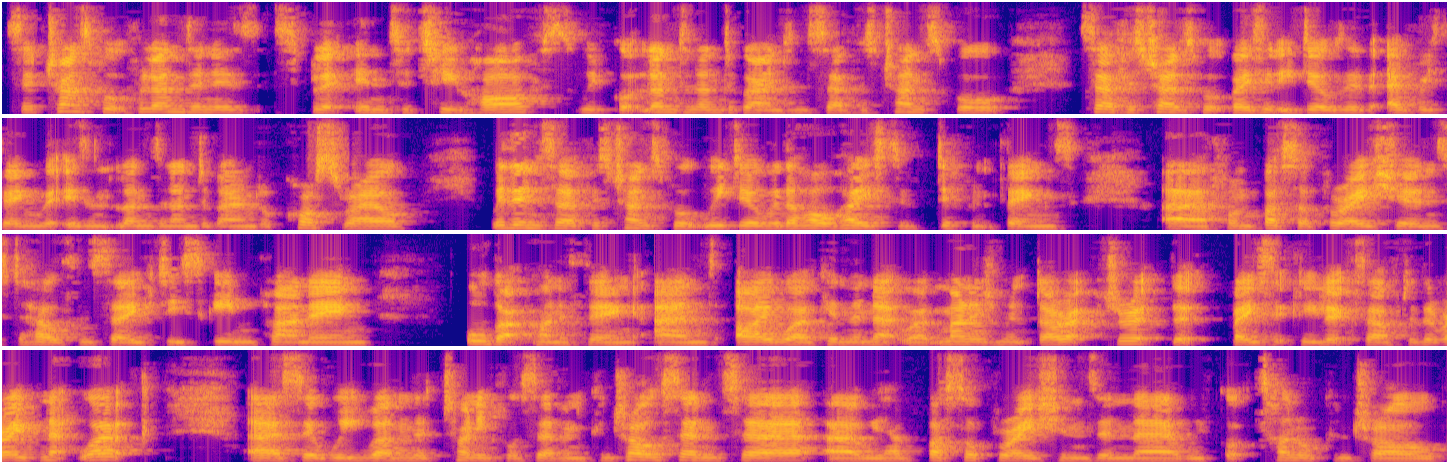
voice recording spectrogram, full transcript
So Transport for London is split into two halves. We've got London Underground and Surface Transport. Surface Transport basically deals with everything that isn't London Underground or Crossrail. Within Surface Transport, we deal with a whole host of different things, uh, from bus operations to health and safety, scheme planning, all that kind of thing. And I work in the network management directorate that basically looks after the road network. Uh, so we run the 24 7 control centre, uh, we have bus operations in there, we've got tunnel control,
